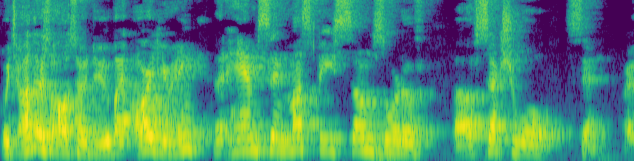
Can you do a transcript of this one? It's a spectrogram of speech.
which others also do by arguing that Ham's sin must be some sort of, of sexual sin. Right?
